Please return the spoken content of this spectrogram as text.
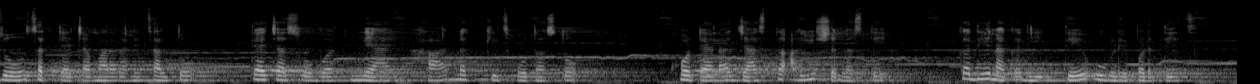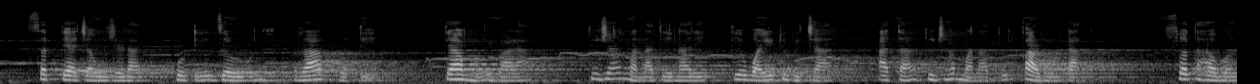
जो सत्याच्या मार्गाने चालतो त्याच्यासोबत न्याय हा नक्कीच होत असतो. खोट्याला जास्त आयुष्य नसते. कधी ना कधी ते उघडे पडतेच. सत्याच्या उजेडात खोटे जळून राग होते. त्यामुळे बाळा तुझ्या मनात येणारे ते वाईट विचार आता तुझ्या मनातून काढून टाक. स्वतःवर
